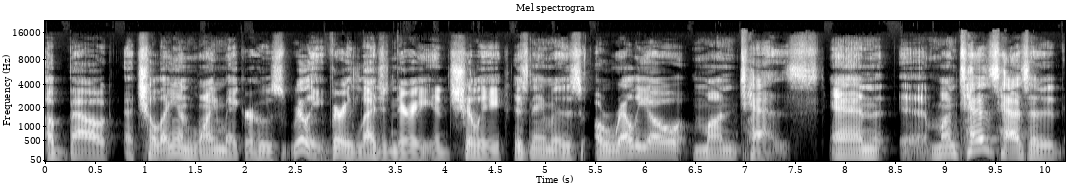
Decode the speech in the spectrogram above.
about a Chilean winemaker who's really very legendary in Chile. His name is Aurelio Montes. And uh, Montes has an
